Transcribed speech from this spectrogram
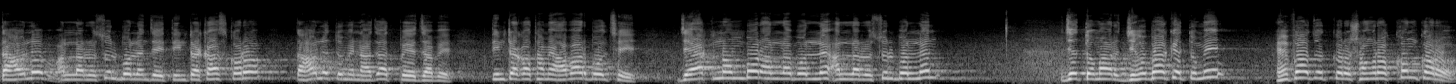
তাহলে আল্লাহ রসুল বললেন যে, এই তিনটা কাজ করো, তাহলে তুমি নাজাদ পেয়ে যাবে। তিনটা কথা আমি আবার বলছি। যে, এক নম্বর আল্লাহ বললে আল্লাহ রসুল বললেন যে, তোমার জেহবাকে তুমি হেফাজত করো, সংরক্ষণ করো।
